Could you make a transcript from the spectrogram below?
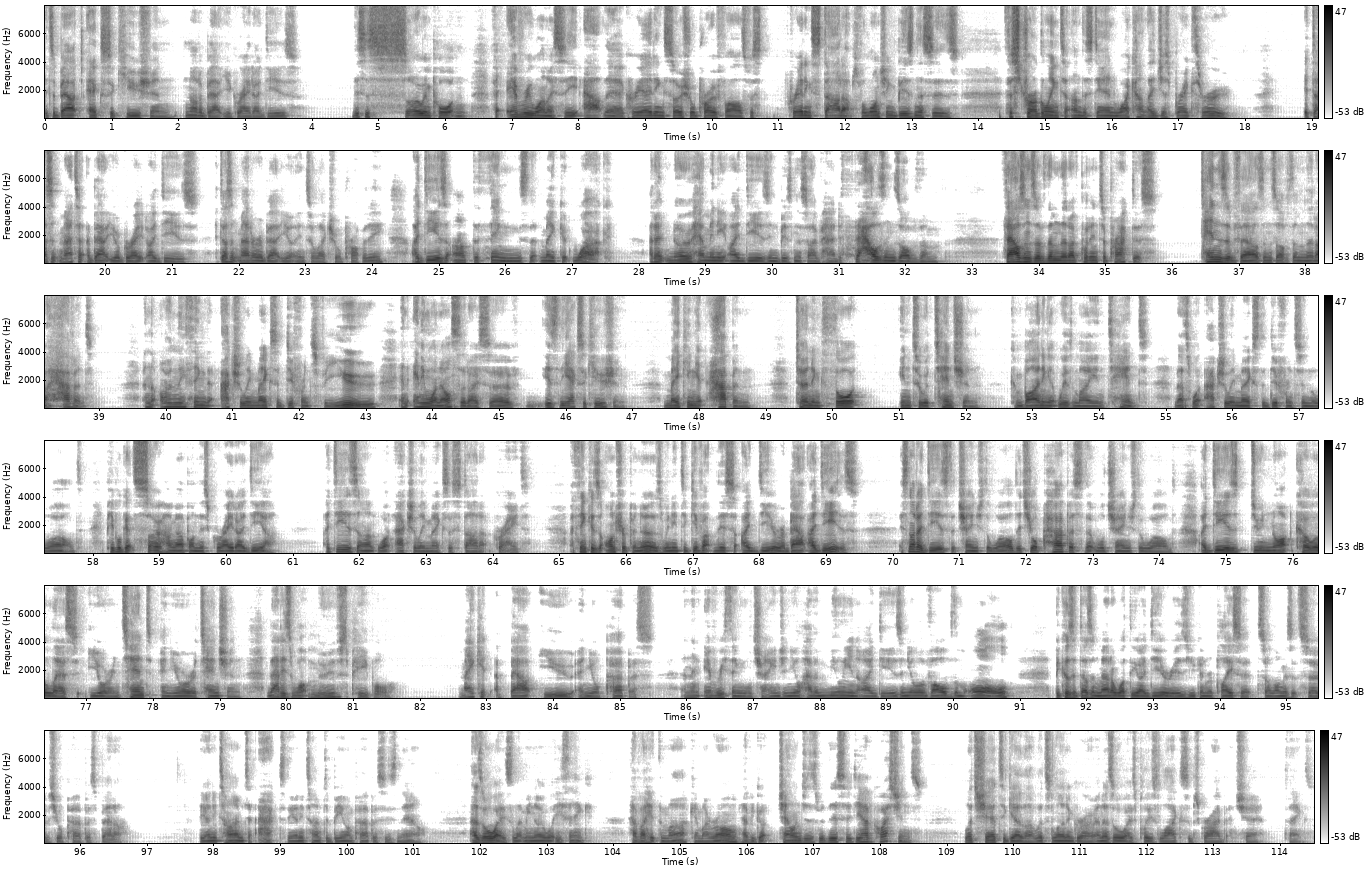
It's about execution, not about your great ideas. This is so important for everyone I see out there creating social profiles, for creating startups, for launching businesses, for struggling to understand why can't they just break through. It doesn't matter about your great ideas. It doesn't matter about your intellectual property. Ideas aren't the things that make it work. I don't know how many ideas in business I've had, thousands of them. Thousands of them that I've put into practice. Tens of thousands of them that I haven't. And the only thing that actually makes a difference for you and anyone else that I serve is the execution. Making it happen, turning thought into attention, combining it with my intent. That's what actually makes the difference in the world. People get so hung up on this great idea. Ideas aren't what actually makes a startup great. I think as entrepreneurs, we need to give up this idea about ideas. It's not ideas that change the world, it's your purpose that will change the world. Ideas do not coalesce your intent and your attention. That is what moves people. Make it about you and your purpose and then everything will change and you'll have a million ideas and you'll evolve them all because it doesn't matter what the idea is, you can replace it so long as it serves your purpose better. The only time to act, the only time to be on purpose is now. As always, let me know what you think. Have I hit the mark? Am I wrong? Have you got challenges with this? Or do you have questions? Let's share together. Let's learn and grow. And as always, please like, subscribe, and share. Thanks.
